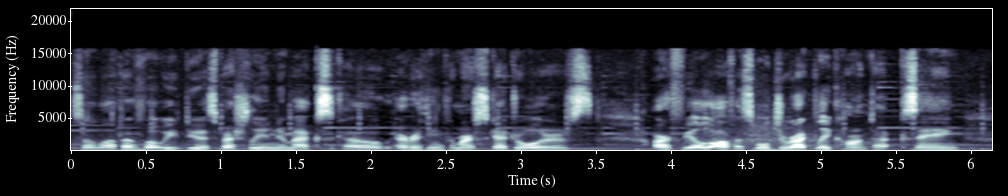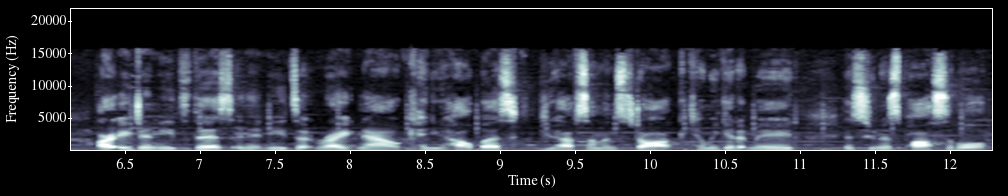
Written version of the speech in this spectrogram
So a lot of what we do, especially in New Mexico, everything from our schedulers, our field office will directly contact saying, our agent needs this and it needs it right now. Can you help us? Do you have some in stock? Can we get it made as soon as possible?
